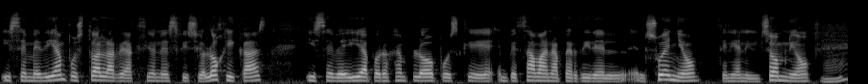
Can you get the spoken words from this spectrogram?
y se medían pues todas las reacciones fisiológicas y se veía, por ejemplo, pues que empezaban a perder el, sueño, tenían insomnio, ah.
